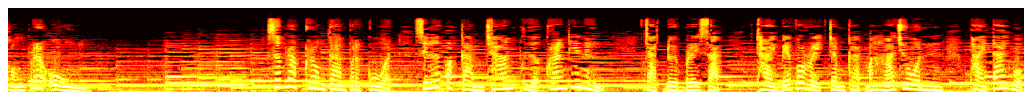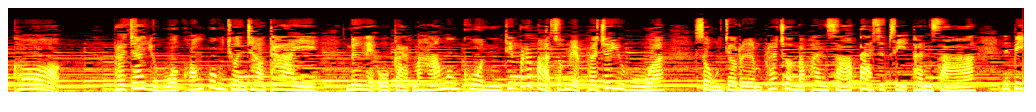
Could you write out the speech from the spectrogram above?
ของพระองค์สำหรับโครงการประกวด ศิลปกรรมช้างเผือกครั้งที่หนึ่งจัดโดยบริษัทไทยเบเวอร์เรจจำกัดมหาชน ภายใต้หัวข้อ พระเจ้าอยู่หัวของปวงชนชาวไทย เนื่องในโอกาสมหามงคลที่พระบาทสมเด็จพระเจ้าอยู่หัวทรงเจริญพระชนมพรรษา 84 พรรษา ในปี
